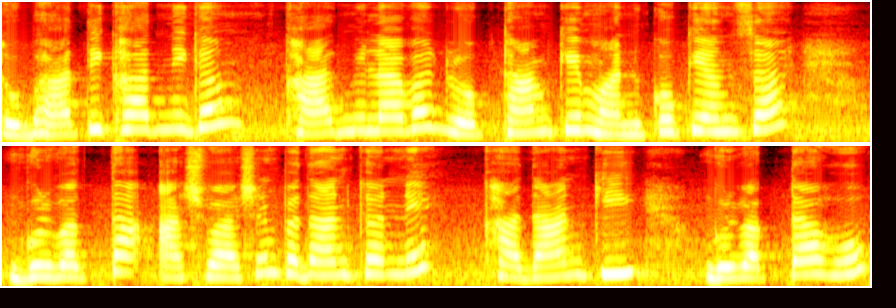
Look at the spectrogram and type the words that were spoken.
तो भारतीय खाद्य निगम, खाद्य मिलावट, रोकथाम के मानकों के अनुसार गुणवत्ता आश्वासन प्रदान करने खाद्यान्न की गुणवत्ता हो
